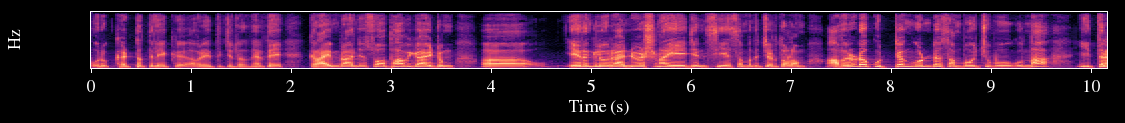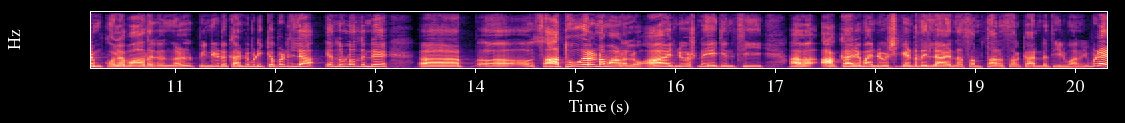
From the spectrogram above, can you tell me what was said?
ഒരു ഘട്ടത്തിലേക്ക് അവരെത്തിച്ചിട്ടുള്ളത്. നേരത്തെ ക്രൈംബ്രാഞ്ച് സ്വാഭാവികമായിട്ടും ഏതെങ്കിലും ഒരു അന്വേഷണ ഏജൻസിയെ സംബന്ധിച്ചിടത്തോളം അവരുടെ കുറ്റം കൊണ്ട് സംഭവിച്ചു പോകുന്ന ഇത്തരം കൊലപാതകങ്ങൾ പിന്നീട് കണ്ടുപിടിക്കപ്പെടില്ല എന്നുള്ളതിന്റെ സാധൂകരണമാണല്ലോ ആ അന്വേഷണ ഏജൻസി ആ- ആ കാര്യം അന്വേഷിക്കേണ്ടതില്ല എന്ന സംസ്ഥാന സർക്കാരിന്റെ തീരുമാനം. ഇവിടെ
